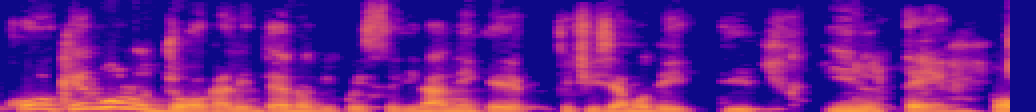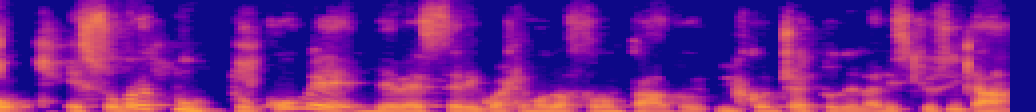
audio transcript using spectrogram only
co- che ruolo gioca all'interno di queste dinamiche che ci siamo detti il tempo e soprattutto come deve essere in qualche modo affrontato il concetto della rischiosità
